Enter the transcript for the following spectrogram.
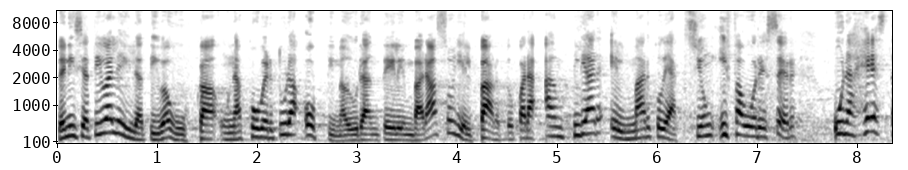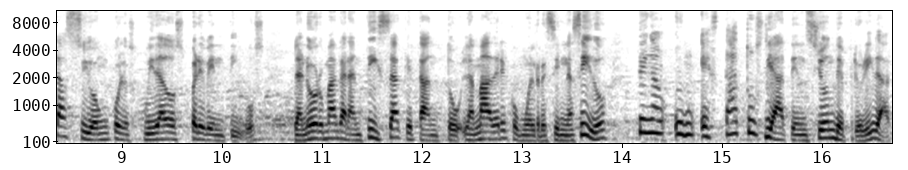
La iniciativa legislativa busca una cobertura óptima durante el embarazo y el parto para ampliar el marco de acción y favorecer una gestación con los cuidados preventivos. La norma garantiza que tanto la madre como el recién nacido tengan un estatus de atención de prioridad.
